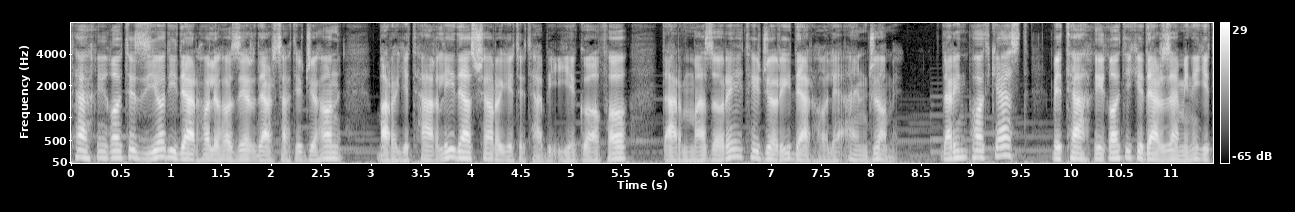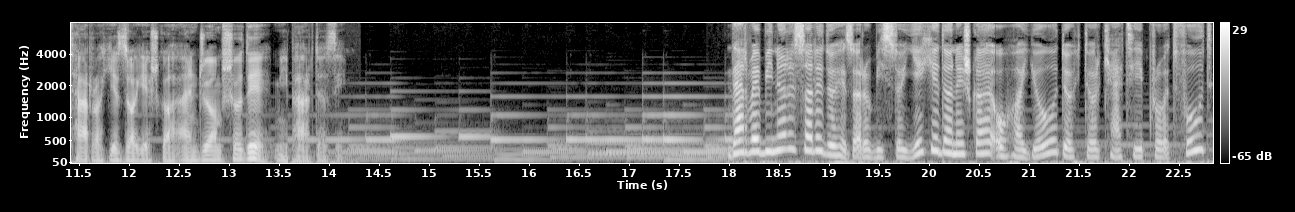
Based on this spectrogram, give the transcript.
تحقیقات زیادی در حال حاضر در سطح جهان برای تقلید از شرایط طبیعی گاوها در مزارع تجاری در حال انجامه. در این پادکست به تحقیقاتی که در زمینه طراحی زایشگاه انجام شده می‌پردازیم. در وبینار سال 2021 دانشگاه اوهایو دکتر کتی پروتفوت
